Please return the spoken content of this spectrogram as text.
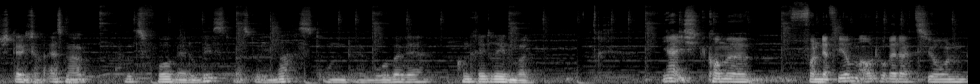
stell dich doch erstmal kurz vor, wer du bist, was du hier machst und äh, worüber wir konkret reden wollen. Ja, ich komme von der Firmenautoredaktion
